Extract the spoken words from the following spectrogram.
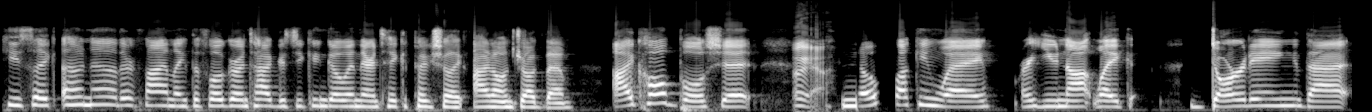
He's like, oh no, they're fine. Like the full grown tigers, you can go in there and take a picture. Like, I don't drug them. I call bullshit. Oh, yeah. No fucking way are you not like darting that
